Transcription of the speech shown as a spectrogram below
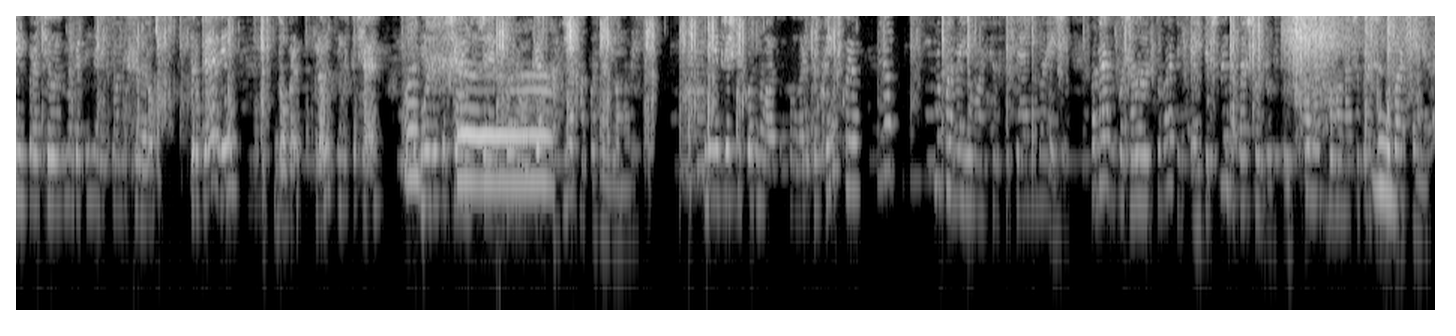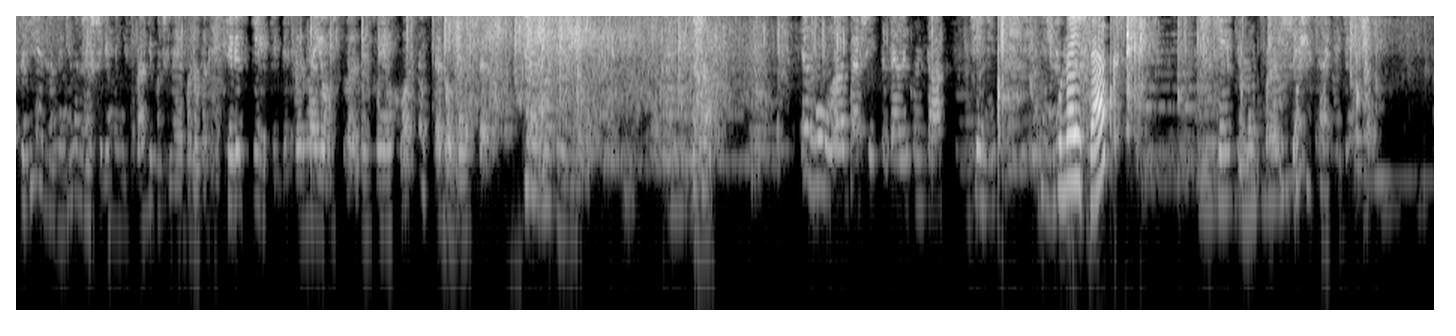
Він працює в магазині електронних сигарок. Заробляє він добре. Нам вистачає. Ми зустрічаємося вже як два роки. Як ви познайомились? Мені трішки складновато говорити українською. Ми познайомилися у соціальній мережі. Одразу почали листуватися і пішли на першу зустріч. У нас було наче перше побачення. Тоді я зрозуміла вже, що він мені справді починає подобатись. Через скільки після знайомства зі своїм хлопцем в тебе був секс? Через два тижні. Жах. Це був е, перший статевий контакт. Чи ні? Ні, У не неї секс? Скільки був перший? 16.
